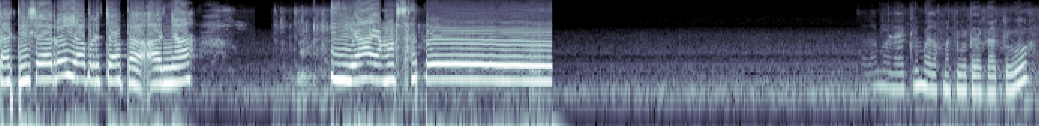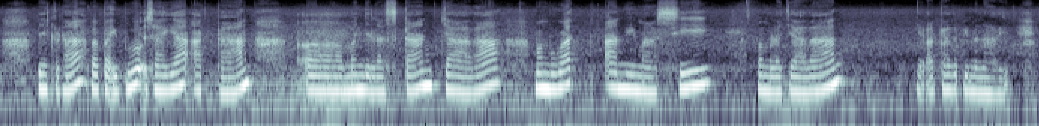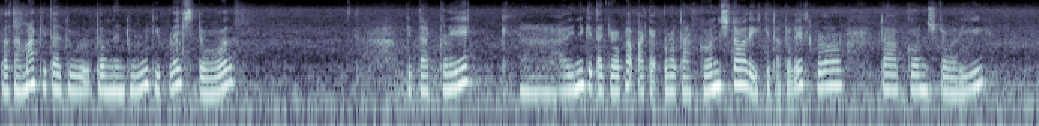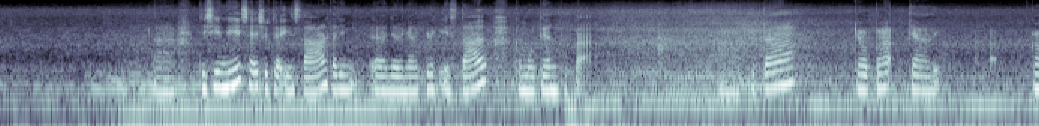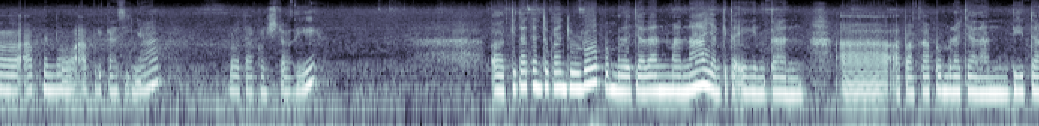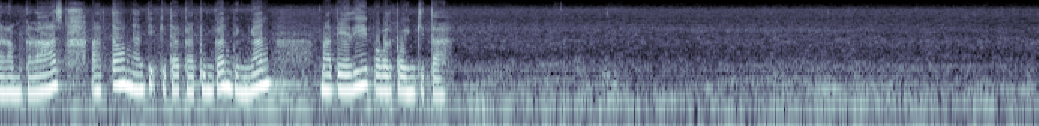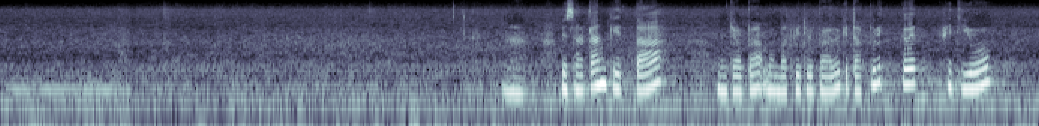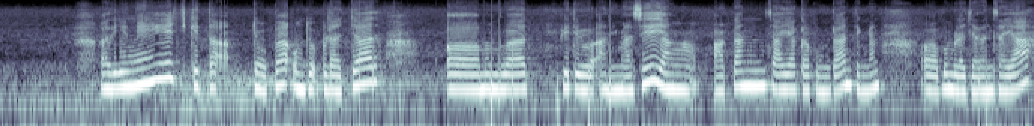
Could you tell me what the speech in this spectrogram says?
Tadi seru ya percobaannya. Iya, yang seru. Assalamualaikum warahmatullahi wabarakatuh. Baiklah, Bapak Ibu, saya akan uh, menjelaskan cara membuat animasi pembelajaran ya agar lebih menarik pertama kita dulu download dulu di Play Store kita klik. Nah, hari ini kita coba pakai Protagon Story. Kita tulis Protagon Story. Nah di sini saya sudah install. Tadi eh, dengan klik install kemudian buka. Nah, kita coba cari ke menu aplikasinya Protagon Story uh, kita tentukan dulu pembelajaran mana yang kita inginkan. Uh, apakah pembelajaran di dalam kelas atau nanti kita gabungkan dengan materi powerpoint kita? Nah, misalkan kita mencoba membuat video baru, kita klik create video. Hari ini kita coba untuk belajar uh, membuat video animasi yang akan saya gabungkan dengan uh, pembelajaran saya.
